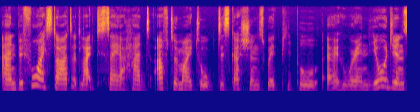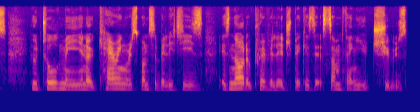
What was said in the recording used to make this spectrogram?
And before I start, I'd like to say I had, after my talk, discussions with people uh, who were in the audience who told me, you know, caring responsibilities is not a privilege because it's something you choose.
